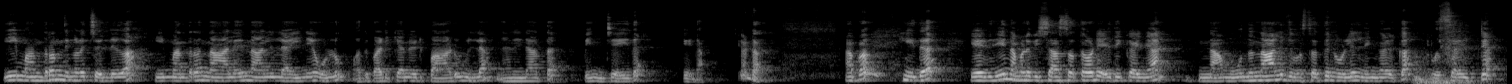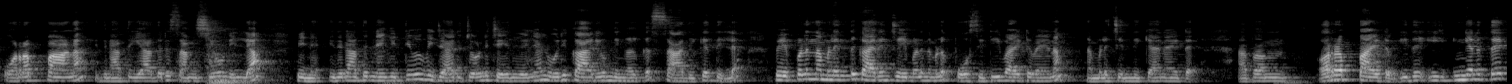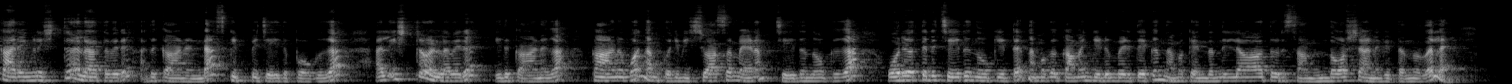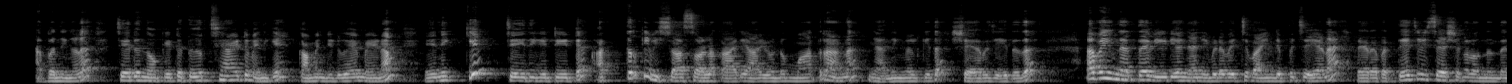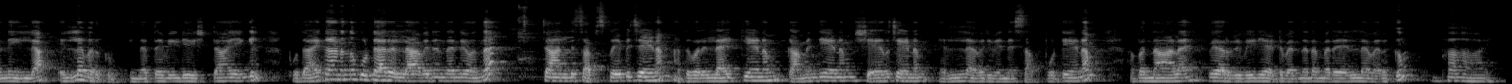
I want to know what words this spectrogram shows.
ഈ മന്ത്രം നിങ്ങൾ ചൊല്ലുക. ഈ മന്ത്രം നാലേ നാല് ലൈനേ ഉള്ളൂ. അത് പഠിക്കാൻ ഒരു പാടുമില്ല. ഞാൻ ഇതിനകത്ത് പിൻ ചെയ്ത് ഇടാം. കേട്ടോ? അപ്പം ഇത് എഴുതി നമ്മൾ വിശ്വാസത്തോടെ എഴുതി കഴിഞ്ഞാൽ മൂന്ന് നാല് ദിവസത്തിനുള്ളിൽ നിങ്ങൾക്ക് റിസൾട്ട് ഉറപ്പാണ്. ഇതിനകത്ത് യാതൊരു സംശയവും ഇല്ല. പിന്നെ ഇതിനകത്ത് നെഗറ്റീവ് വിചാരിച്ചുകൊണ്ട് ചെയ്തു കഴിഞ്ഞാൽ ഒരു കാര്യവും നിങ്ങൾക്ക് സാധിക്കത്തില്ല. അപ്പോൾ എപ്പോഴും നമ്മൾ എന്ത് കാര്യം ചെയ്യുമ്പോഴും നമ്മൾ പോസിറ്റീവായിട്ട് വേണം നമ്മൾ ചിന്തിക്കാനായിട്ട്. അപ്പം ഉറപ്പായിട്ടും ഇത് ഇങ്ങനത്തെ കാര്യങ്ങൾ ഇഷ്ടമല്ലാത്തവർ അത് കാണണ്ട. സ്കിപ്പ് ചെയ്ത് പോകുക. അല്ല ഇഷ്ടമുള്ളവർ ഇത് കാണുക. കാണുമ്പോൾ നമുക്കൊരു വിശ്വാസം വേണം ചെയ്ത് നോക്കുക. ഓരോരുത്തർ ചെയ്ത് നോക്കിയിട്ട് നമുക്ക് കമന്റ് ഇടുമ്പോഴത്തേക്കും നമുക്ക് എന്തെന്നില്ലാത്തൊരു സന്തോഷമാണ് കിട്ടുന്നത് അല്ലേ? അപ്പം നിങ്ങൾ ചെയ്ത് നോക്കിയിട്ട് തീർച്ചയായിട്ടും എനിക്ക് കമന്റ് ഇടുകയും വേണം. എനിക്ക് ചെയ്ത് കിട്ടിയിട്ട് അത്രയ്ക്ക് വിശ്വാസമുള്ള കാര്യമായതുകൊണ്ട് മാത്രമാണ് ഞാൻ നിങ്ങൾക്കിത് ഷെയർ ചെയ്തത്. അപ്പോൾ ഇന്നത്തെ വീഡിയോ ഞാൻ ഇവിടെ വെച്ച് വൈൻഡപ്പ് ചെയ്യണേ. വേറെ പ്രത്യേകിച്ച് വിശേഷങ്ങളൊന്നും തന്നെ ഇല്ല. എല്ലാവർക്കും ഇന്നത്തെ വീഡിയോ ഇഷ്ടമായെങ്കിൽ പുതുതായി കാണുന്ന കൂട്ടുകാരെല്ലാവരും തന്നെ ഒന്ന് ചാനൽ സബ്സ്ക്രൈബ് ചെയ്യണം. അതുപോലെ ലൈക്ക് ചെയ്യണം കമന്റ് ചെയ്യണം ഷെയർ ചെയ്യണം. എല്ലാവരും എന്നെ സപ്പോർട്ട് ചെയ്യണം. അപ്പം നാളെ വേറൊരു വീഡിയോ ആയിട്ട് വരുന്നിടം വരെ എല്ലാവർക്കും ബായ്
